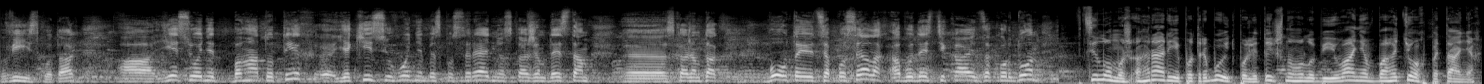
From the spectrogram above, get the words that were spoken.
в військо, так а є сьогодні багато тих, е, які сьогодні безпосередньо, скажімо, десь там, е, скажімо так, бовтаються по селах або десь тікають за кордон. Цілому ж аграрії потребують політичного лобіювання в багатьох питаннях.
